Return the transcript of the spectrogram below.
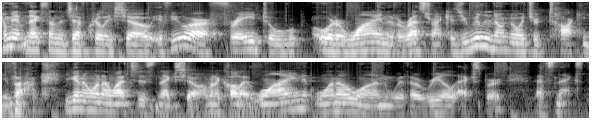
Coming up next on the Jeff Crilley Show, if you are afraid to order wine at a restaurant because you really don't know what you're talking about, you're going to want to watch this next show. I'm going to call it Wine 101 with a real expert. That's next.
